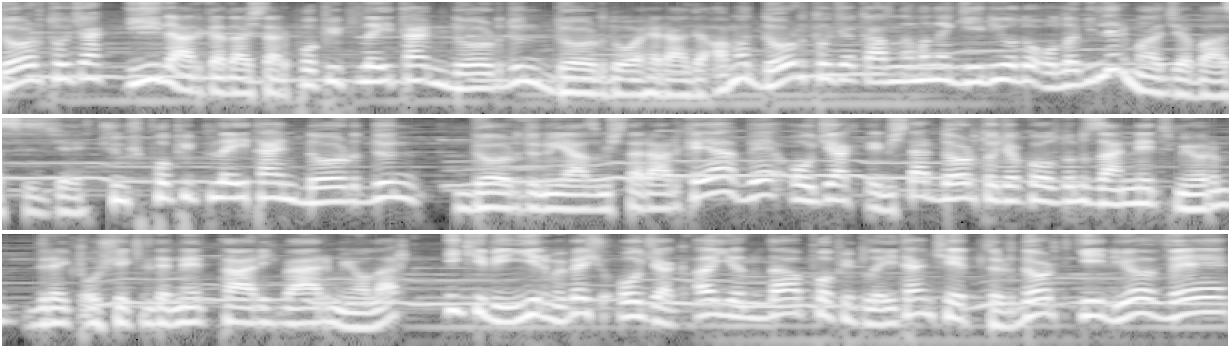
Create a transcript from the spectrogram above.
4 Ocak değil arkadaşlar. Poppy Playtime 4'ün 4'ü o herhalde. Ama 4 Ocak anlamına geliyor da olabilir mi acaba sizce? Çünkü Poppy Playtime 4'ün 4'ünü yazmışlar arkaya ve Ocak demişler. 4 Ocak olduğunu zannetmiyorum. Direkt o şekilde net tarih vermiyorlar. 2025 Ocak ayında Poppy Playtime Chapter 4 geliyor ve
